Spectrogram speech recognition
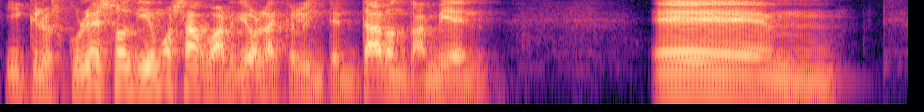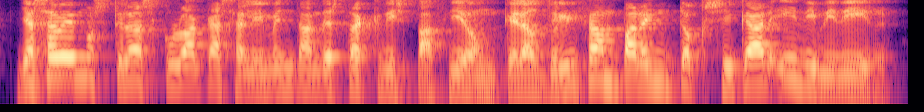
y que los culés odiemos a Guardiola, que lo intentaron también. Em, ya sabemos que las cloacas se alimentan de esta crispación, que la utilizan para intoxicar y dividir.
